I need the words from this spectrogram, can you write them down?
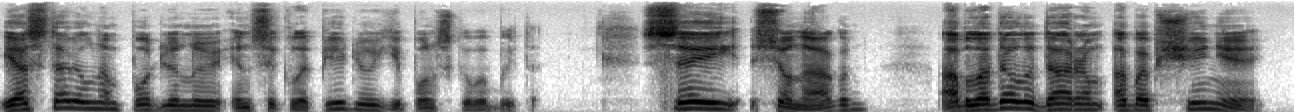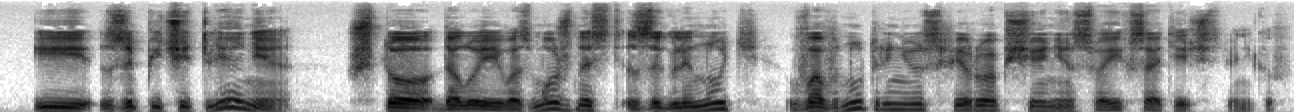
и оставил нам подлинную энциклопедию японского быта. Сей Сёнагон обладала даром обобщения и запечатления, что дало ей возможность заглянуть во внутреннюю сферу общения своих соотечественников.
